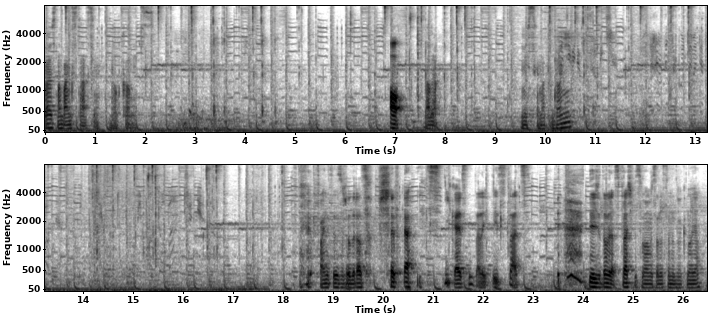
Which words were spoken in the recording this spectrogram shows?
To jest na bank stacji. Naukowiec. O! Dobra. Miejsce schematu broni. Fajne to jest, że od razu przebrali snika jestem dalej w tej stacji. Nieźle, dobra, sprawdźmy co mamy za następne do wykonania.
